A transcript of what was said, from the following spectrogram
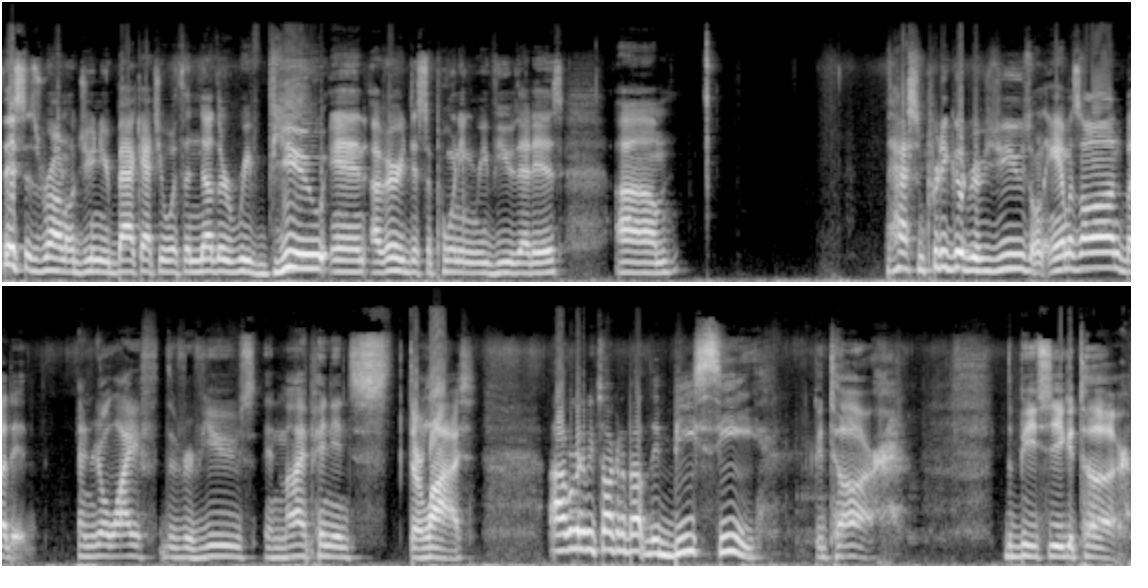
This is Ronald Jr. back at you with another review and a very disappointing review that is. Um, it has some pretty good reviews on Amazon, but it, in real life, the reviews, in my opinion, they're lies. Uh, we're going to be talking about the BC guitar. The BC guitar.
